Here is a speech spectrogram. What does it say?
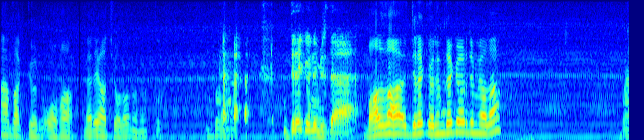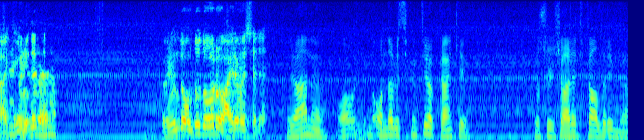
Ha bak gör. Oha. Nereye atıyor lan onu? Direkt önümüzde ha. Vallahi direkt önümde gördüm ya lan. başka Kanki önünde de. kimse- Önünde olduğu doğru ayrı mesele. Yani o onda bir sıkıntı yok kanki. Dur şu işareti kaldırayım ya.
